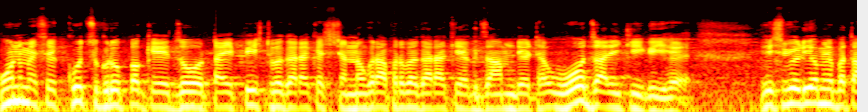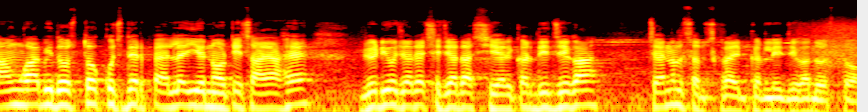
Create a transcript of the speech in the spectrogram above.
उनमें से कुछ ग्रुप के जो टाइपिस्ट वगैरह के स्टेनोग्राफर वगैरह के एग्ज़ाम डेट है, वो जारी की गई है। इस वीडियो में बताऊँगा अभी दोस्तों, कुछ देर पहले ये नोटिस आया है। वीडियो ज़्यादा से ज़्यादा शेयर कर दीजिएगा चैनल सब्सक्राइब कर लीजिएगा दोस्तों।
